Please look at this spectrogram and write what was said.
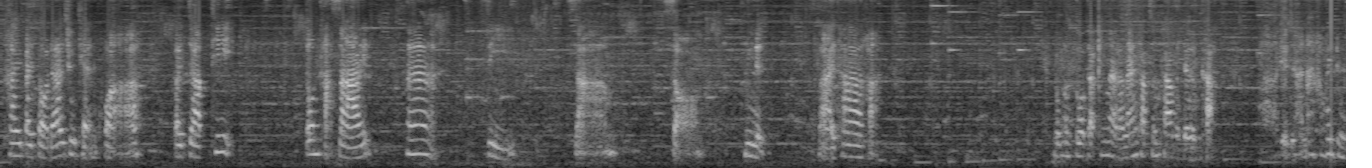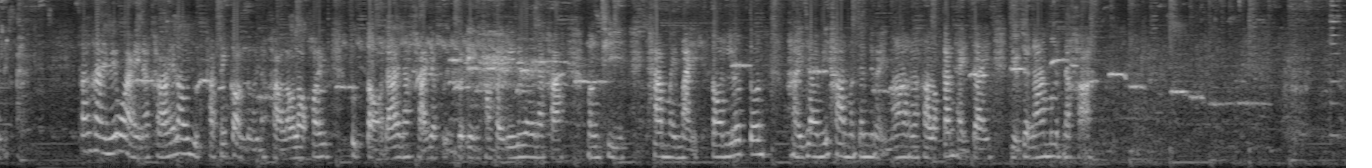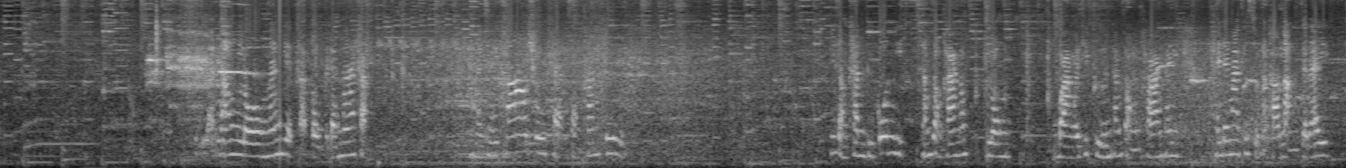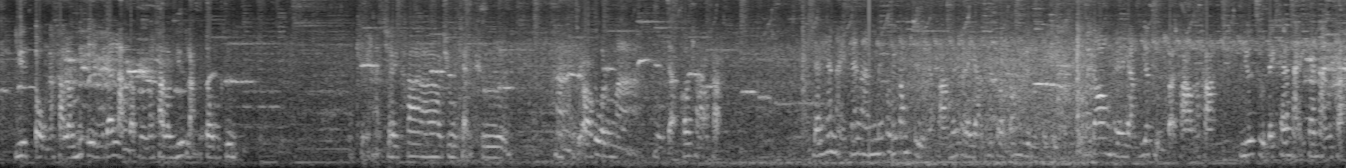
ใครไปต่อได้ชูแขนขวา ไปจับที่ต้นขาซ้ายห้าสี่สามสองหนึ่งสายท่าค่ะลงลำตัวกลับขึ้นมาแล้วนั่งทับส้นเท้าเหมือนเดิมค่ะ เดี๋ยวจะหนั่งเข้าให้ดู ถ้าใครไม่ไหวนะคะ ให้เราหยุดพักไปก่อนเลยนะคะแล้วเราค่อยฝึกต่อได้นะคะ อย่าฝืนตัวเองทำไปเรื่อยๆนะคะ บางทีทำใหม่ ๆ ตอนเริ่มต้นหายใจไม่ทันมันจะเหนื่อยมากนะคะเรากั้นหายใจเดี๋ยวจะหน้ามืดนะคะแล้วนั่งลงนั่งเหยียดขาตรงไปด้านหน้าค่ะหายใจเข้าชูแขนสองข้างขึ้น ที่สำคัญคือก้นทั้งสองข้างต้องลง วางไว้ที่พื้นทั้งสองข้างให้ให้ได้มากที่สุดนะคะ หลังจะได้ยืดตรงนะคะ เราไม่เอ็นไม่ได้านหลังแบบนี้นะคะ เรายืดหลังตรงขึ้นโอเคหายใจเข้าชูแขนขึ้นหายใจออกตัวลงมามือจับข้อเท้าค่ะได้แค่ไหนแค่นั้นไม่ไม่ต้องฝืนนะคะ ไม่พยายามที่จะต้องยืนไปอีกไม่ต้องพยายามที่จะถึงฝ่าเท้านะคะ ยืดสุดได้แค่ไหนแค่นั้นค่ะ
